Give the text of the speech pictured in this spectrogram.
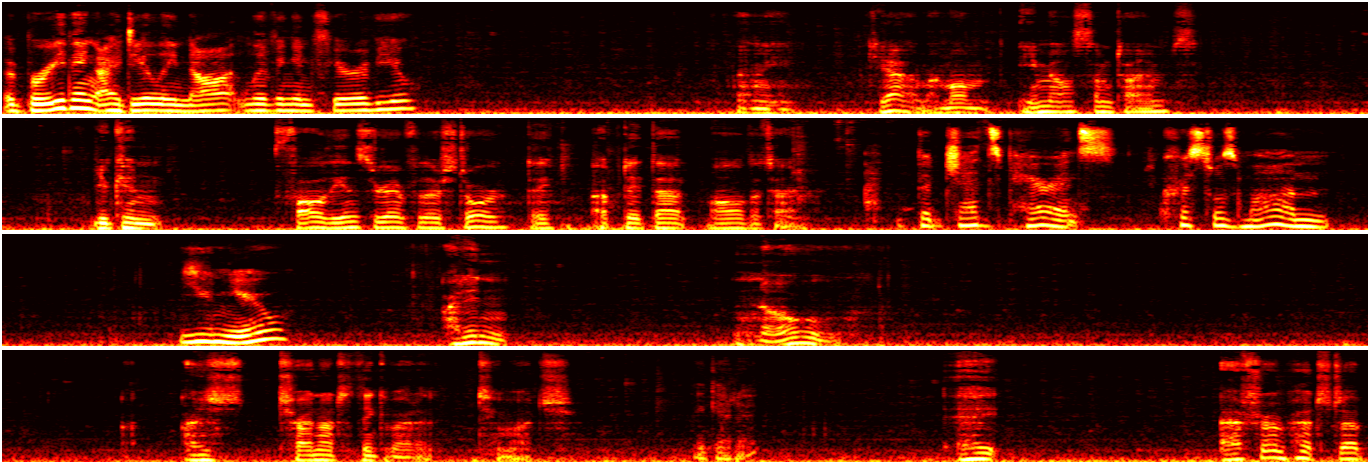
Breathing, ideally not, living in fear of you? I mean, yeah, my mom emails sometimes. You can follow the Instagram for their store. They update that all the time. But Jed's parents, Crystal's mom, you knew? I didn't know. I- I just try not to think about it too much. I get it. Hey, after I'm patched up,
